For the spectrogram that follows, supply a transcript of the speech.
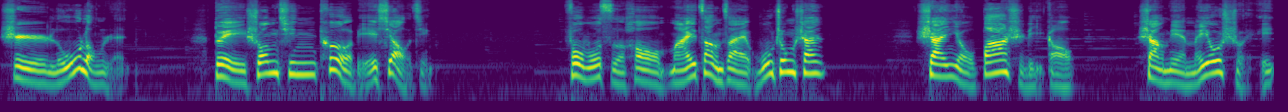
是卢龙人，对双亲特别孝敬。父母死后埋葬在吴中山，山有八十里高，上面没有水。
